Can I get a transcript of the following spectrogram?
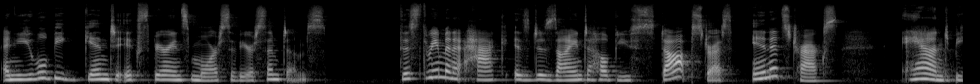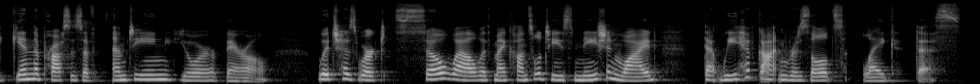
and you will begin to experience more severe symptoms. This three minute hack is designed to help you stop stress in its tracks and begin the process of emptying your barrel, which has worked so well with my consultees nationwide that we have gotten results like this.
